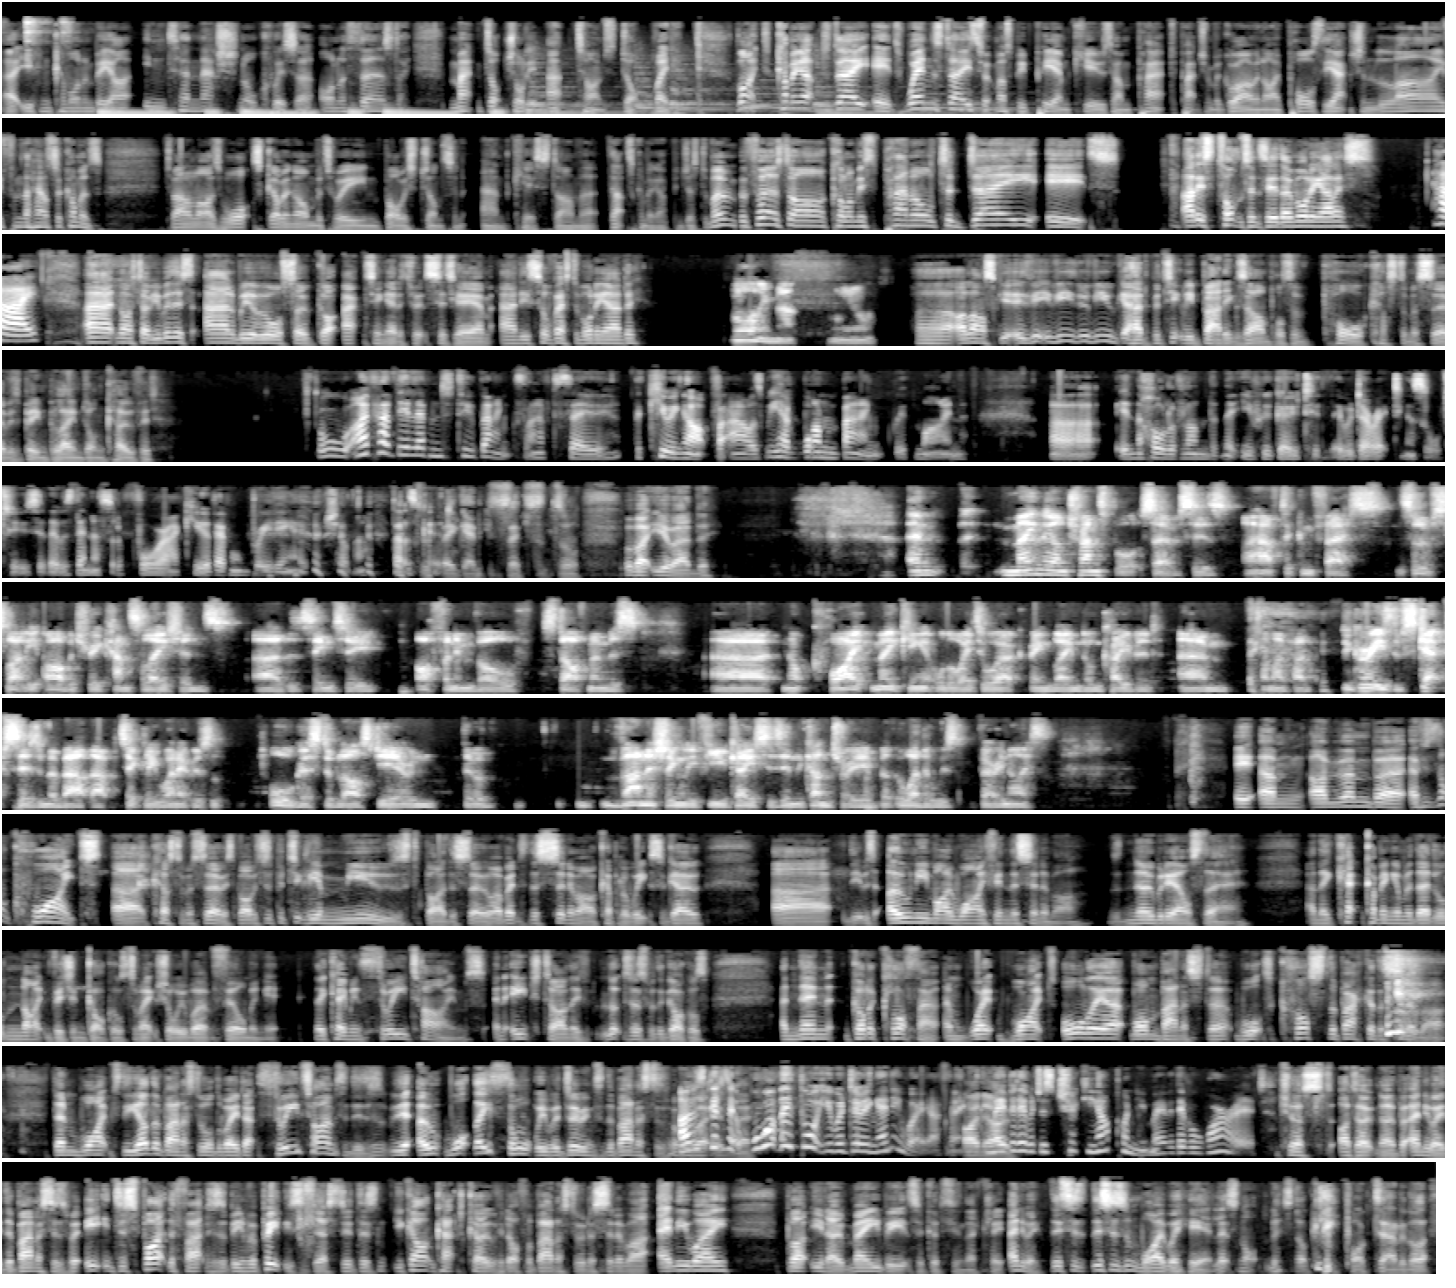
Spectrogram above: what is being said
Uh, you can come on and be our international quizzer on a Thursday. matt.chorley at times.radio. Right, coming up today, it's Wednesday, so it must be PMQs. I'm Pat. Patrick Maguire and I pause the action live from the House of Commons to analyse what's going on between Boris Johnson and Keir Starmer. That's coming up in just a moment. But first, our columnist panel today. It's Alice Thomson's here, though. Morning, Alice. Hi. Uh, nice to have you with us. And we've also got acting editor at City AM, Andy Sylvester. Morning, Andy. Morning, Matt. Morning, Alice. Uh, I'll ask you, have either of you had particularly bad examples of poor customer service being blamed on COVID? Oh, I've had the 11 to 2 banks, I have to say, the queuing up for hours. We had one bank with mine uh, in the whole of London that you could go to. They were directing us all to. So there was then a sort of four hour queue of everyone breathing over each other. That was Doesn't good. make any sense at all. What about you, Andy? Um, mainly on transport services, I have to confess, sort of slightly arbitrary cancellations uh, that seem to often involve staff members uh, not quite making it all the way to work being blamed on COVID. Um, and I've had degrees of skepticism about that, particularly when it was August of last year and there were vanishingly few cases in the country, but the weather was very nice. It, um, I remember it's not quite uh, customer service, but I was just particularly amused by the so. I went to the cinema a couple of weeks ago. Uh, it was only my wife in the cinema. There's nobody else there, and they kept coming in with their little night vision goggles to make sure we weren't filming it. They came in three times, and each time they looked at us with the goggles, and then got a cloth out and wiped all the up one banister, walked across the back of the cinema, then wiped the other banister all the way down. Three times did this. What they thought we were doing to the banisters. When I was were going to say, what they thought you were doing anyway, I think. I. Maybe they were just checking up on you. Maybe they were worried. Just, I don't know. But anyway, the banisters were, it, despite the fact, as has been repeatedly suggested, there's, you can't catch COVID off a banister in a cinema anyway. But, you know, maybe it's a good thing they're clean. Anyway, this, is, this isn't why we're here. Let's not, let's not get bogged down in all that.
